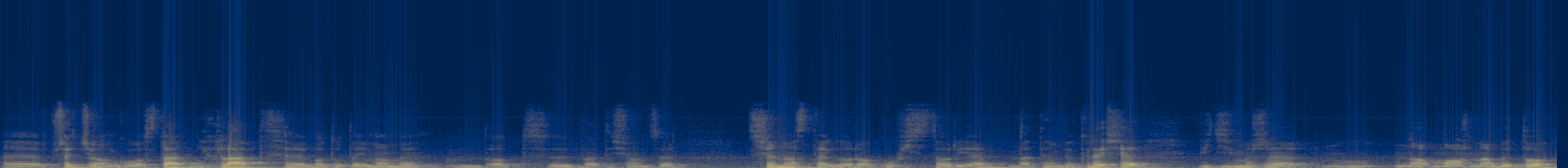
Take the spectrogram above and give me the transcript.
e, w przeciągu ostatnich lat, e, bo tutaj mamy mm, od e, 2013 roku historię na tym wykresie, widzimy, że mm, no, można by to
